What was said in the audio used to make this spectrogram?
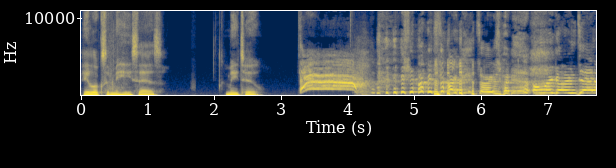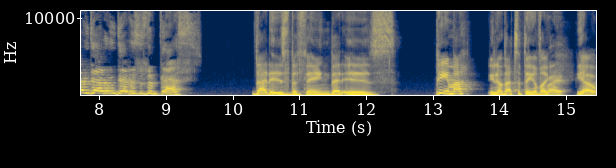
He looks at me. He says, "Me too." Ah! sorry, sorry, sorry. Oh my God, I'm dead, I'm dead, I'm dead. This is the best. That is the thing that is Pima. You know, that's the thing of like, Right. yeah,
